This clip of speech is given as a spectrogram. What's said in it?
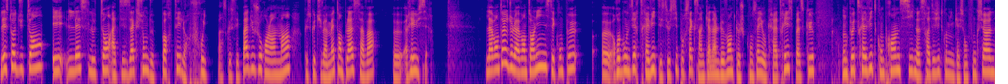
Laisse-toi du temps et laisse le temps à tes actions de porter leurs fruits. Parce que c'est pas du jour au lendemain que ce que tu vas mettre en place, ça va euh, réussir. L'avantage de la vente en ligne, c'est qu'on peut euh, rebondir très vite et c'est aussi pour ça que c'est un canal de vente que je conseille aux créatrices parce que on peut très vite comprendre si notre stratégie de communication fonctionne,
